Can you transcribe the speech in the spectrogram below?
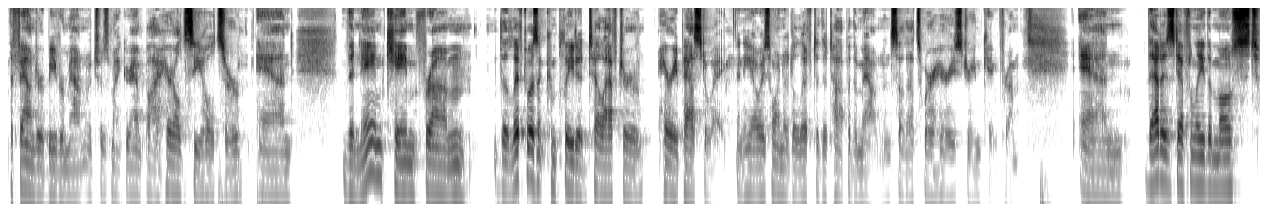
the founder of Beaver Mountain, which was my grandpa, Harold Seeholzer. And the name came from the lift wasn't completed till after Harry passed away, and he always wanted a lift to the top of the mountain, and so that's where Harry's dream came from. And that is definitely the most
